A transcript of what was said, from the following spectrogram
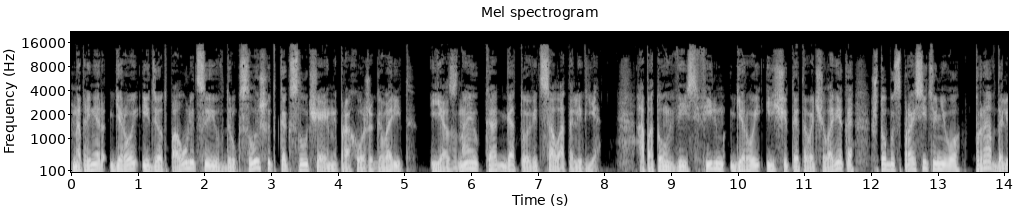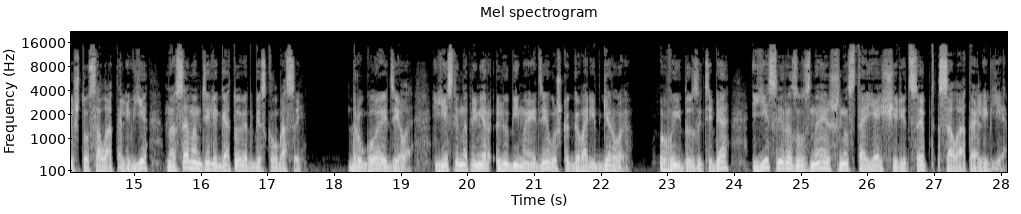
Например, герой идет по улице и вдруг слышит, как случайный прохожий говорит «Я знаю, как готовить салат оливье». А потом весь фильм герой ищет этого человека, чтобы спросить у него, правда ли, что салат оливье на самом деле готовят без колбасы. Другое дело, если, например, любимая девушка говорит герою выйду за тебя, если разузнаешь настоящий рецепт салата оливье.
